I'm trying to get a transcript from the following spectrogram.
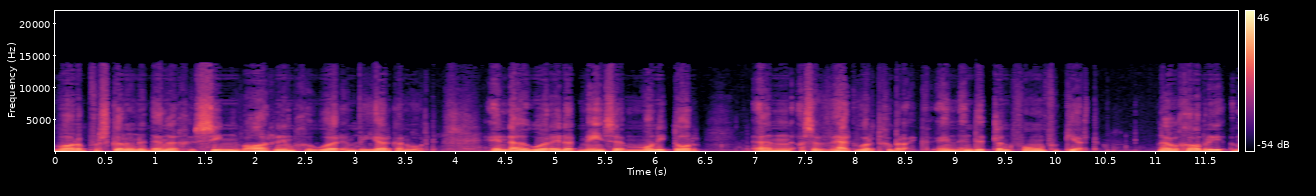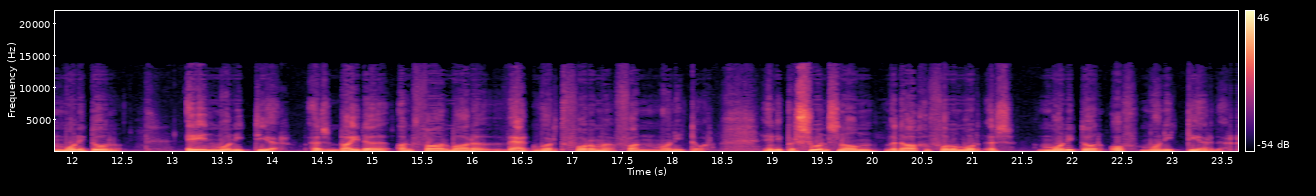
waarop verskillende dinge gesien, waargeneem, gehoor en beheer kan word. En nou hoor hy dat mense monitor in as 'n werkwoord gebruik en en dit klink vir hom verkeerd. Nou Gabri monitor en moniteer is beide aanvaarbare werkwoordforme van monitor. En die persoonsnaam wat daar gevorm word is monitor of moniteerder.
